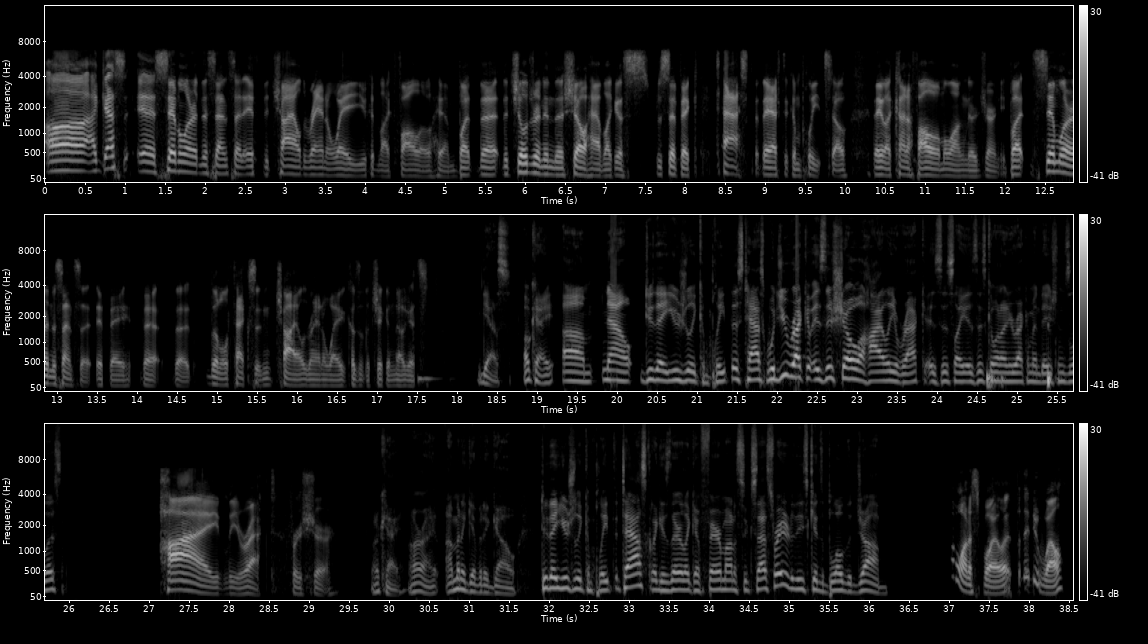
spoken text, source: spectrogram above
Uh, I guess uh, similar in the sense that if the child ran away, you could like follow him. But the the children in the show have like a specific task that they have to complete, so they like kind of follow them along their journey. But similar in the sense that if they the the little Texan child ran away because of the chicken nuggets. Yes. Okay. Um. Now, do they usually complete this task? Would you recommend? Is this show a highly rec? Is this like? Is this going on your recommendations list? Highly wrecked for sure. Okay. All right. I'm gonna give it a go. Do they usually complete the task? Like, is there like a fair amount of success rate, or do these kids blow the job? I want to spoil it, but they do well.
